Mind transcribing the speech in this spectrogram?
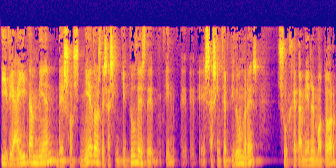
Y de ahí también, de esos miedos, de esas inquietudes, de esas incertidumbres, surge también el motor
